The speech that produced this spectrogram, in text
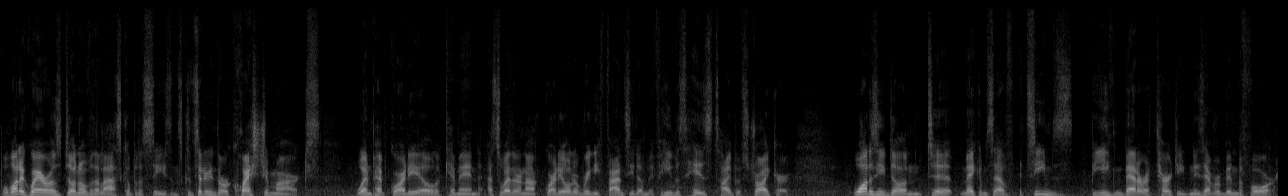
But what Aguero's done over the last couple of seasons, considering there were question marks when Pep Guardiola came in as to whether or not Guardiola really fancied him, if he was his type of striker, what has he done to make himself, it seems, be even better at 30 than he's ever been before?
